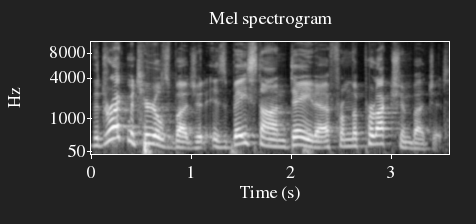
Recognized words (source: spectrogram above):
The direct materials budget is based on data from the production budget.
